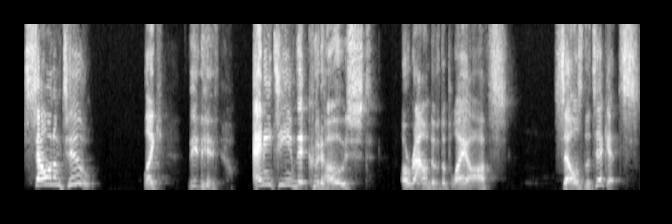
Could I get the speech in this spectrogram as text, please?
selling them too. Like the, the, any team that could host a round of the playoffs sells the tickets.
